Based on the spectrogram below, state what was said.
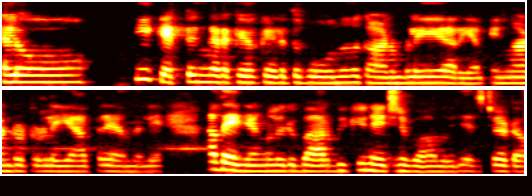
ഹലോ ഈ കെട്ടും കിടക്കയൊക്കെ എടുത്ത് പോകുന്നത് കാണുമ്പോഴേ അറിയാം എങ്ങാണ്ടോട്ടുള്ള യാത്രയാണെന്നല്ലേ അതെ ഞങ്ങളൊരു ബാർബിക്യൂ നൈറ്റിന് പോകാമെന്ന് വിചാരിച്ചു കേട്ടോ.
